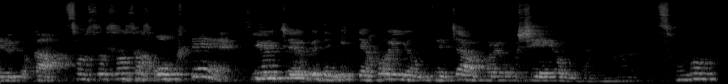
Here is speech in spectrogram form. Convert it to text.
えるとかそうそうそうそう。が多くて YouTube で見て本読んでじゃあこれ教えようみたいな。その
